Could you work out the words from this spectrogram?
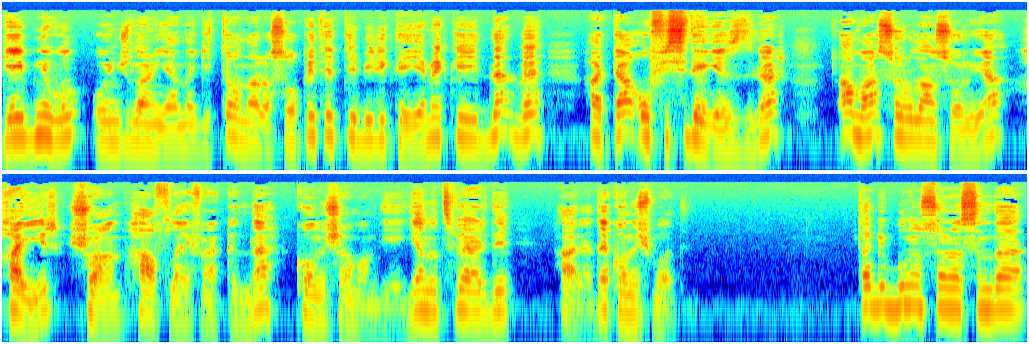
Gabe Newell oyuncuların yanına gitti. Onlarla sohbet etti. Birlikte yemek yediler ve hatta ofisi de gezdiler. Ama sorulan soruya hayır şu an Half-Life hakkında konuşamam diye yanıt verdi. Hala da konuşmadı. Tabi bunun sonrasında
